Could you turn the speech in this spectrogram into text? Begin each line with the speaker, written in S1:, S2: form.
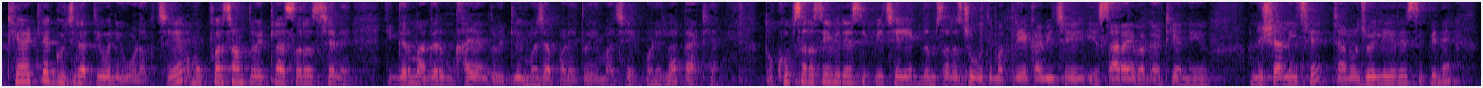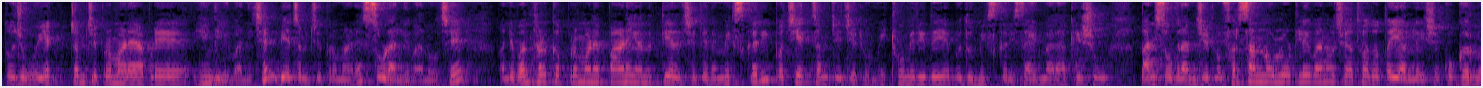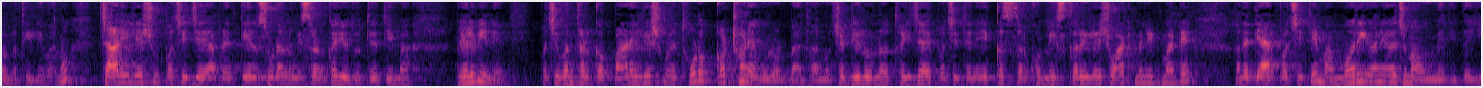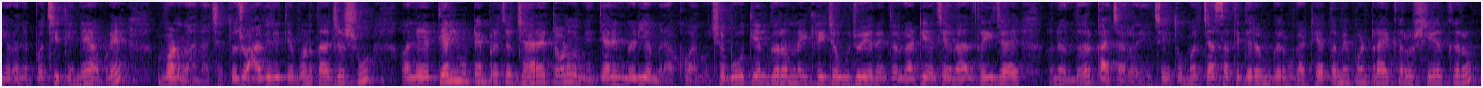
S1: ગાંઠિયા એટલે ગુજરાતીઓની ઓળખ છે. અમુક ફરસાણ તો એટલા સરસ છે ને કે ગરમા ગરમ ખાઈએ તો એટલી મજા પડે તો એમાં છે ભણેલા ગાંઠિયા. તો ખૂબ સરસ એવી રેસીપી છે, એકદમ સરસ. જુઓ તેમાં ક્રેક આવી છે, એ સારા એવા ગાંઠિયાની નિશાની છે. ચાલો જોઈ લઈએ રેસીપીને. તો જુઓ એક ચમચી પ્રમાણે આપણે હિંગ લેવાની છે બે ચમચી પ્રમાણે સોડા લેવાનો છે. અને વન કપ પ્રમાણે પાણી અને તેલ છે તેને મિક્સ કરી, પછી એક ચમચી જેટલું મીઠું ઉમેરી દઈએ, બધું મિક્સ કરી સાઈડમાં રાખીશું. પાંચસો ગ્રામ જેટલો ફરસાણનો લોટ લેવાનો છે અથવા તો તૈયાર લઈ શકો, ઘરનો નથી લેવાનો. ચાળી લેશું, પછી જે આપણે તેલ સોડાનું મિશ્રણ કર્યું હતું તે તેમાં ભેળવીને પછી વંથળ કપ પાણી લેશું અને થોડોક કઠણ એવો લોટ બાંધવાનો છે. ઢીલો ન થઈ જાય, પછી તેને એક જ સરખો મિક્સ કરી લેશું આઠ મિનિટ માટે અને ત્યાર પછી તેમાં મરી અને અજમા ઉમેરી દઈએ અને પછી તેને આપણે વણવાના છે. તો જો આવી રીતે વણતા જશું અને તેલનું ટેમ્પરેચર જ્યારે તળો ને ત્યારે મીડિયમ રાખવાનું છે. બહુ તેલ ગરમ નહીં થઈ જવું જોઈએ, નહીંતર ગાંઠિયા છે લાલ થઈ જાય અને અંદર કાચા રહે છે. તો મરચા સાથે ગરમ ગરમ ગાંઠિયા તમે પણ ટ્રાય કરો શેર કરો.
